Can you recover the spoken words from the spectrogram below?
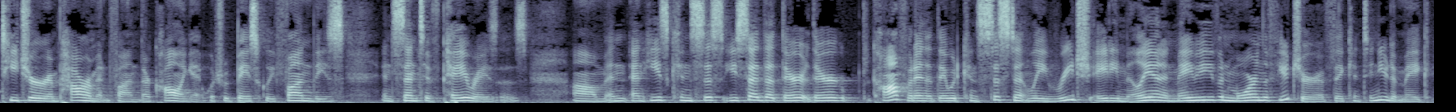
teacher empowerment fund, they're calling it, which would basically fund these incentive pay raises. Um, and and he's consist. He said that they're they're confident that they would consistently reach 80 million and maybe even more in the future if they continue to make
